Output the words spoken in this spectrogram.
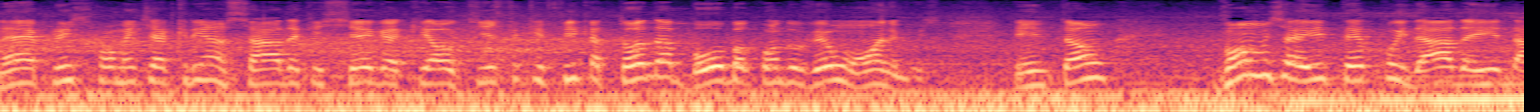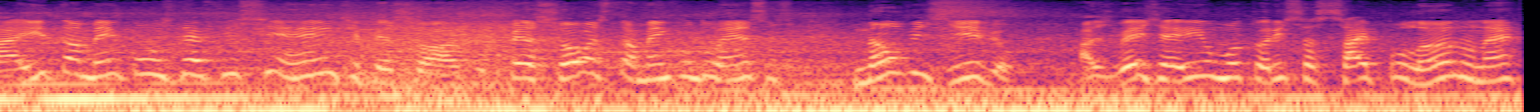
né? Principalmente a criançada que chega aqui, autista, que fica toda boba quando vê um ônibus. Então, vamos aí ter cuidado aí, tá? E também com os deficientes, pessoal. Pessoas também com doenças não visíveis. Às vezes aí o motorista sai pulando, né?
